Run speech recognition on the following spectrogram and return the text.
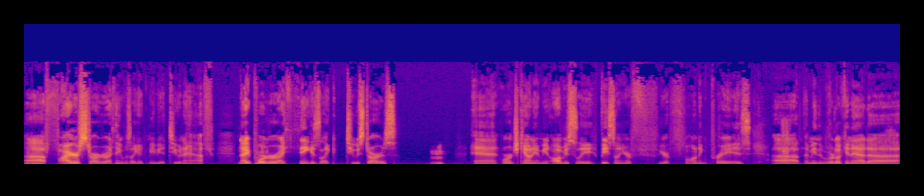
Uh, Firestarter, I think was like a, maybe a two and a half. Night Porter, I think is like two stars. Mhm. And Orange County, I mean, obviously, based on your your fawning praise, uh, I mean, we're looking at uh,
